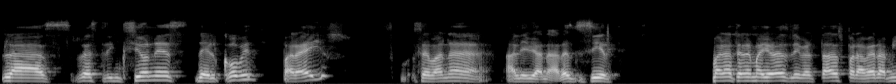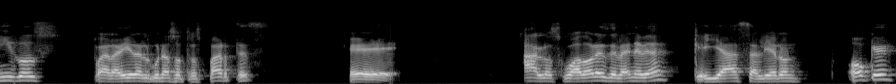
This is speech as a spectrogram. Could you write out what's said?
las restricciones del COVID para ellos se van a aliviar, es decir, van a tener mayores libertades para ver amigos, para ir a algunas otras partes. Eh, a los jugadores de la NBA que ya salieron o que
